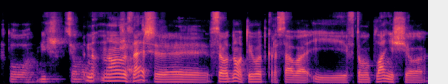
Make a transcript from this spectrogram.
Хто більш в цьому ну, ну знаєш, е, все одно ти от красава, і в тому плані, що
